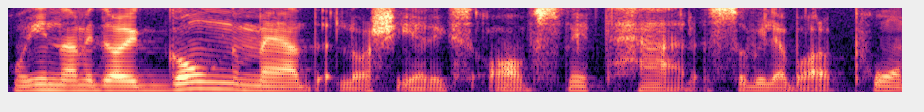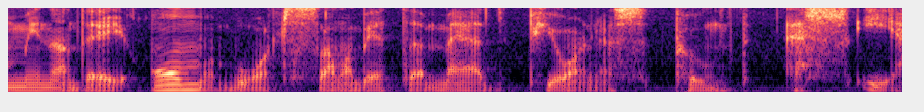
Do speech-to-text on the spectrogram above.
Och innan vi drar igång med Lars-Eriks avsnitt här så vill jag bara påminna dig om vårt samarbete med pureness.se.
